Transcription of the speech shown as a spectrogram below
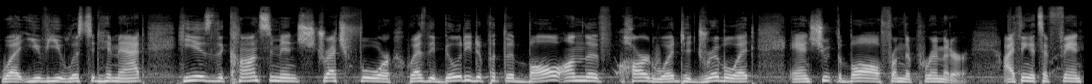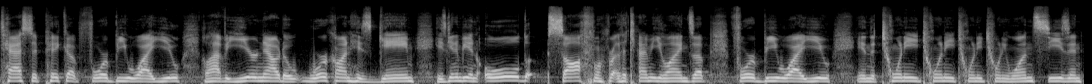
what UVU listed him at, he is the consummate stretch four who has the ability to put the ball on the hardwood, to dribble it, and shoot the ball from the perimeter. I think it's a fantastic pickup for BYU. He'll have a year now to work on his game. He's going to be an old sophomore by the time he lines up for BYU in the 2020 2021 season.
